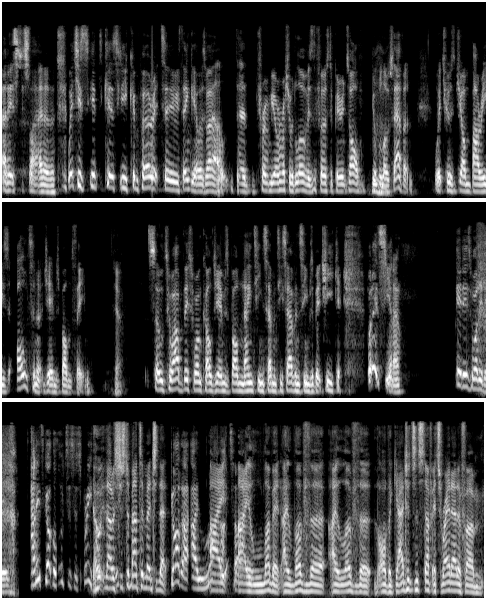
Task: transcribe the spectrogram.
And it's just like, uh, which is because you compare it to Thingio as well. The From Your Russia with Love is the first appearance of Mm-hmm. 007, which was John Barry's alternate James Bond theme. yeah. So to have this one called James Bond 1977 seems a bit cheeky, but it's you know, it is what it is, and it's got the Lotus Esprit. Oh, I was just about to mention that. God, I, I love I that time. I love it. I love the I love the all the gadgets and stuff. It's right out of um.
